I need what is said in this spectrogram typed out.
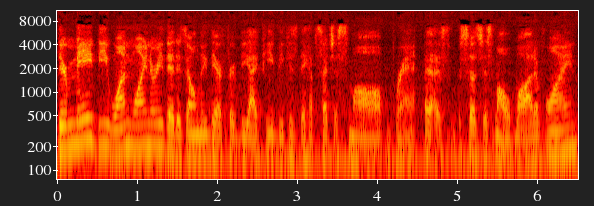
There may be one winery that is only there for VIP because they have such a small brand, uh, such a small lot of wine.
